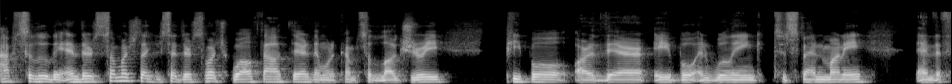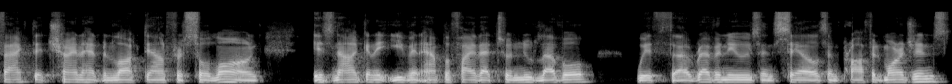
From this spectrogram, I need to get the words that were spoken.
Absolutely, and there's so much, like you said, there's so much wealth out there. Then when it comes to luxury, people are there, able and willing to spend money. And the fact that China had been locked down for so long is not going to even amplify that to a new level with uh, revenues and sales and profit margins.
